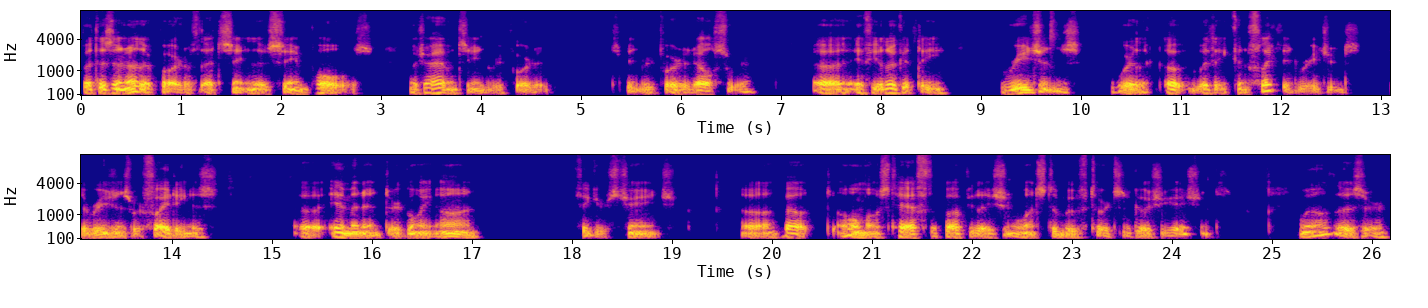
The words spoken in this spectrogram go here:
But there's another part of that same, those same polls, which I haven't seen reported. It's been reported elsewhere. Uh, if you look at the regions where the, uh, with the conflicted regions, the regions where fighting is uh, imminent or going on, figures change. Uh, about almost half the population wants to move towards negotiations. Well, those are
